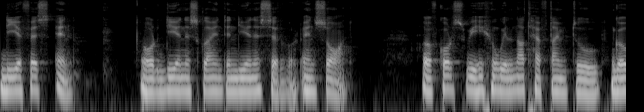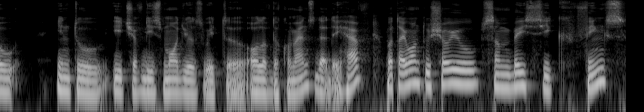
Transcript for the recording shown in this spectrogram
DFSN, or DNS client and DNS server and so on. Of course, we will not have time to go into each of these modules with uh, all of the commands that they have, but I want to show you some basic things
